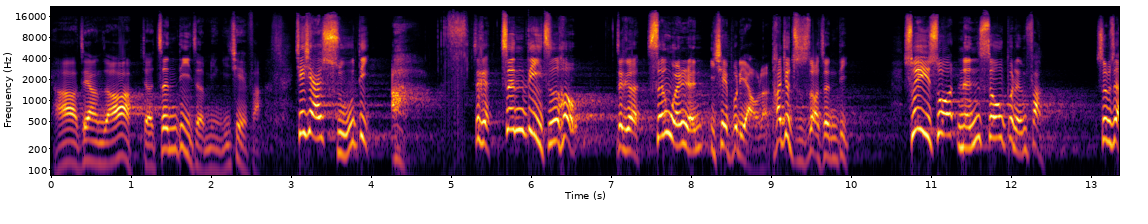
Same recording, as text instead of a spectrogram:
好，这样子啊，叫真谛者，泯一切法。接下来熟谛啊。这个真谛之后，这个声闻人一切不了了，他就只知道真谛。所以说，能收不能放，是不是？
